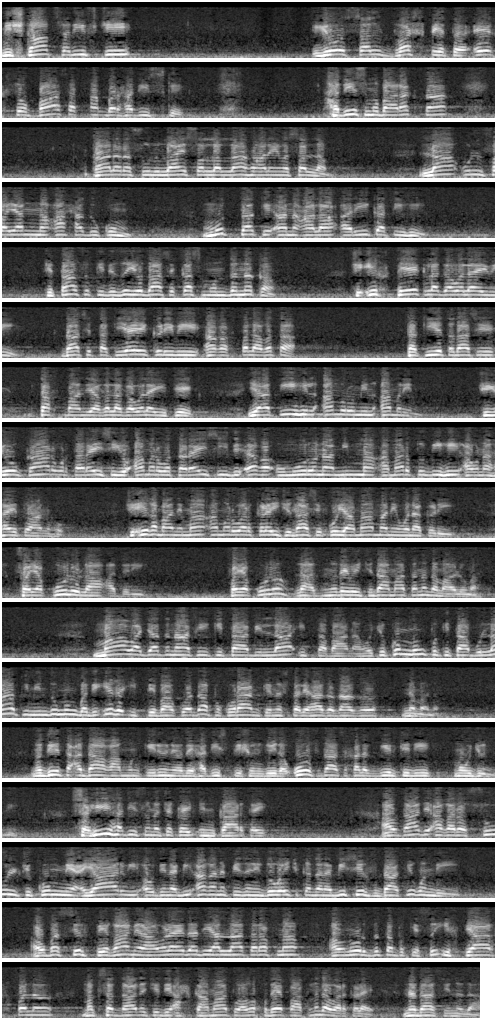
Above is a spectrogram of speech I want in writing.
مشکات شریف چی یو سل دو شپیته ایک سو باسٹھ نمبر حدیث کی حدیث مبارک تا قال رسول اللہ صلی اللہ علیہ وسلم لا الفین احدکم متکئا علی اریکته چی تاسو کی دی زه یو داسی کس مونده نه کړ چی ایښ ټیک لګولای وی داسی تکیه یی کړی وی هغه خپل هغه ته تکیه ته داسی تخت باندی هغه لګولای وی ټیک یاتیه الامر من امر چی یو کار ورته رئیسی یو امر ورته رئیسی دی هغه امورو نه مما امرت به او نهیت عنه. چی هغه باندی ما امر ورکړی چی داسی کو یا ما منع ونه کړی فیقول لا ادری فیقول لا نو دی وی چی دا ماته نه ده معلومه ما وجدنا فی کتاب الله اتبعناه چی کوم مونږ په کتاب الله کی میندو مونږ به دی هغه اتباع کو دا په قرآن کی نشته لهذا دا زه نه منم نو دی ته داغه منکرین او دی حدیث پیشنګوی ده اوس داسی خلق دیر چی دی موجود دی صحیح حدیثونه چکه انکار کئی او دا دی هغه رسول چی کوم معیار وی او د نبی هغه نه پیژنی دوی وایی چی که د نبی صرف ډاکی غوندی یی او بس صرف پیغام یی راوړی ده د الله طرف نه او نور ده ته پکی څه اختیار خپل مقصد دا ده چی د احکاماتو هغه خدای پاک نه ده ورکړی نه داسی نه ده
